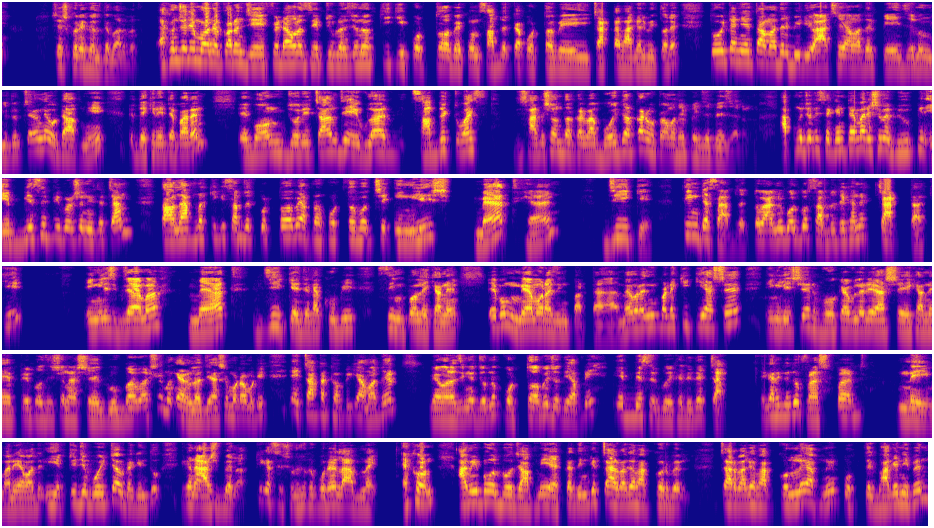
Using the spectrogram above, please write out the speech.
শেষ করে ফেলতে পারবেন। এখন যদি মনে করেন যে এফএডাবল সেফটি প্লাস জন্য কি কি পড়তে হবে, কোন সাবজেক্টটা পড়তে হবে এই চারটা ভাগের ভিতরে, তো ওইটা নিয়ে তো আমাদের ভিডিও আছে, আমাদের পেজ এবং ইউটিউব চ্যানেলে ওটা আপনি দেখে নিতে পারেন। এবং যদি চান যে এগুলা সাবজেক্ট ওয়াইজ সাজেশন দরকার বা বই দরকার, ওটা আমাদের পেজে পেয়ে যাবেন। আপনি যদি সেকেন্ড টাইমার হিসেবে বিউপির এফবিএসসি প্রিপারেশন নিতে চান, তাহলে আপনার কি কি সাবজেক্ট করতে হবে? আপনার পড়তে হবে হচ্ছে English math and G K তিনটা সাবজেক্ট তবে আমি বলব সাবজেক্ট এখানে চারটা। কি? ইংলিশ গ্রামার ম্যাথ জিকে যেটা খুবই সিম্পল এখানে, এবং মেমোরাইজিং পার্টটা মেমোরাইজিং পার্টে কি কি আসে? ইংলিশের ভোকাবুলারি আসে, এখানে প্রিপোজিশন আসে গ্রুপ ভার্ব আসে, এবং অ্যানালজি আসে। মোটামুটি এই চারটা টপিকে আমাদের মেমোরাইজিং এর জন্য পড়তে হবে যদি আপনি এফবিএস এর পরীক্ষা দিতে চান। এখানে কিন্তু ফার্স্ট পার্ট নেই মানে আমাদের ইএফটি যে বইটা, ওটা কিন্তু এখানে আসবে না। ঠিক আছে? শুধু শুধু পড়ে লাভ নাই। এখন আমি বলব যে আপনি একটা দিনকে চার ভাগে ভাগ করবেন। চার ভাগে ভাগ করলে আপনি প্রত্যেক ভাগে নেবেন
